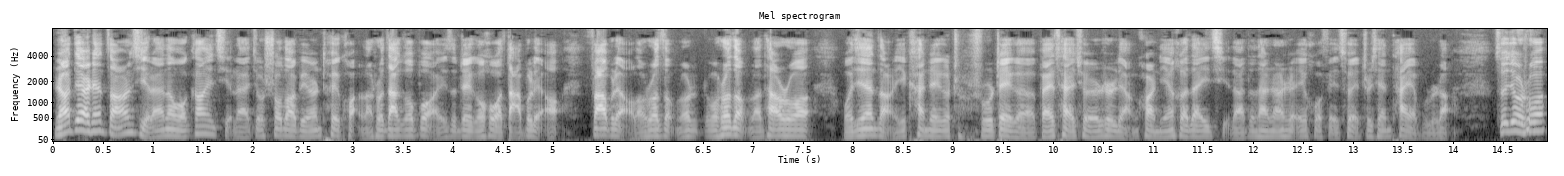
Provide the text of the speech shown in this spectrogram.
然后第二天早上起来呢，我刚一起来就收到别人退款了，说大哥不好意思，这个货打不了，发不了了。我说怎么了？我说怎么了？他说我今天早上一看这个证书，这个白菜确实是两块粘合在一起的，但它仍然是 A 货翡翠，之前他也不知道，所以就是说。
